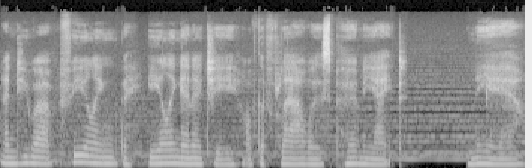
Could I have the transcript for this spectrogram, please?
and you are feeling the healing energy of the flowers permeate in the air.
